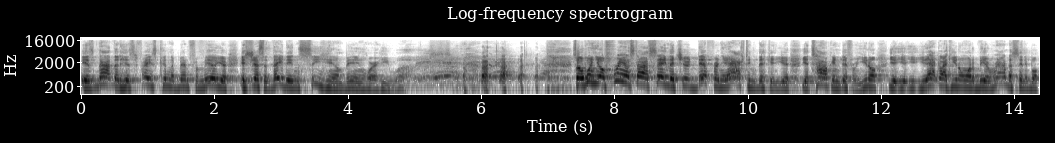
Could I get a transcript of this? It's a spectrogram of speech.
is not that his face couldn't have been familiar, it's just that they didn't see him being where he was. so when your friends start saying that you're different, you're acting different, you're, you're talking different, you, don't, you, you, you act like you don't want to be around us anymore.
